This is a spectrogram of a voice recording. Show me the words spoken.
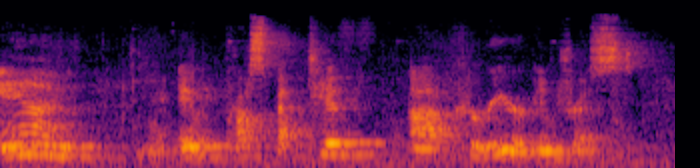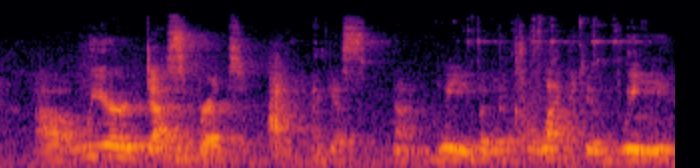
and a prospective uh, career interest. Uh, we are desperate, I guess not we, but the collective we,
